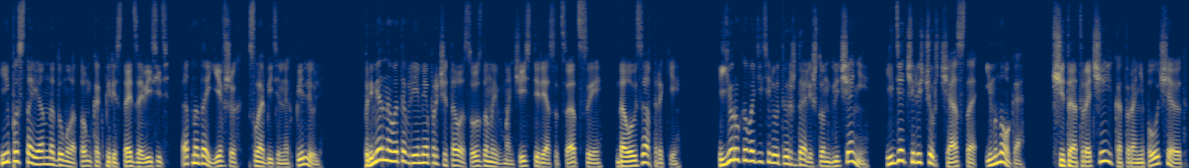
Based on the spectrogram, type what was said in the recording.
и постоянно думал о том, как перестать зависеть от надоевших слабительных пилюль. Примерно в это время я прочитал о созданной в Манчестере ассоциации «Долой завтраки». Ее руководители утверждали, что англичане едят чересчур часто и много. Счета от врачей, которые они получают,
